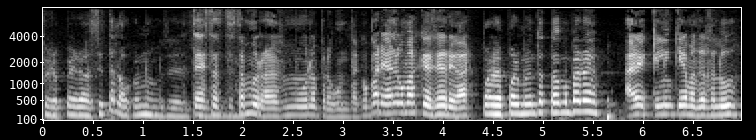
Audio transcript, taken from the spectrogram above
Pero, pero sí está loco, ¿no? O sea, Está, está, está muy raro, es muy buena pregunta. Compadre, ¿algo más que desea agregar? Por, por el momento todo, compadre, ¿Alguien quiere mandar saludos?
